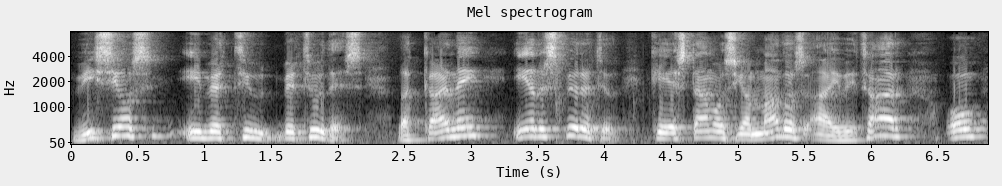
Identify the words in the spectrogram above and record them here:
vicios y virtudes, la carne y el Espíritu, que estamos llamados a evitar o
